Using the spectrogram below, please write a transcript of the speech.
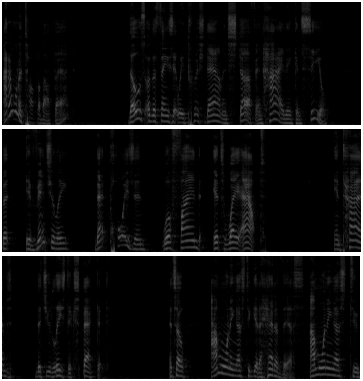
I don't want to talk about that. Those are the things that we push down and stuff and hide and conceal. But eventually, that poison will find its way out in times that you least expect it. And so I'm wanting us to get ahead of this. I'm wanting us to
